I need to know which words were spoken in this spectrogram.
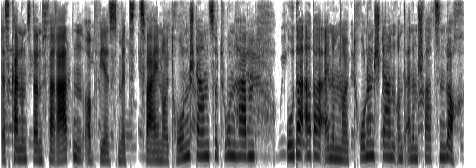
Das kann uns dann verraten, ob wir es mit zwei Neutronensternen zu tun haben oder aber einem Neutronenstern und einem schwarzen Loch.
